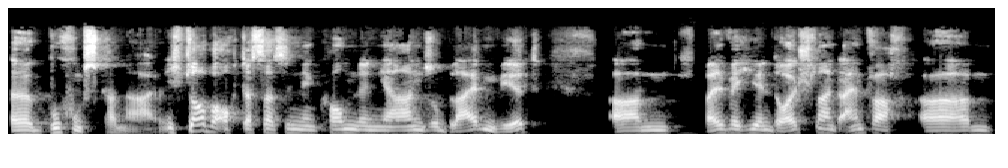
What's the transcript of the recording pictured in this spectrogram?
äh, Buchungskanal. Ich glaube auch, dass das in den kommenden Jahren so bleiben wird. ähm, weil wir hier in Deutschland einfach ähm,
